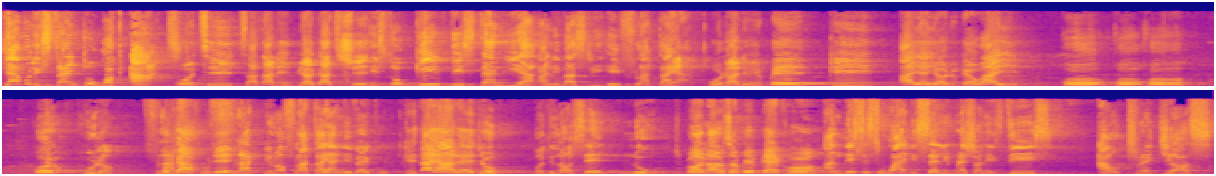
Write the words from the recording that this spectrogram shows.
devil is trying to work at ohun tí sátani ń gbìyànjú àti ṣe is to give this 10 year anniversary a flat tire. òun náà ni wípé kí ayẹyẹ ọdún kẹwàá yìí kó kó kó kó kùnà gbà flat, you know, flat tire in a vehicle. kí táyà rẹ̀ jò But the Lord say no. ṣùgbọ́n ọlọ́run sọ pé bẹ́ẹ̀ kọ́ And this is why the celebration is this outrageous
